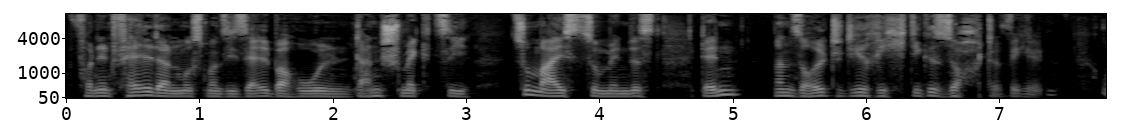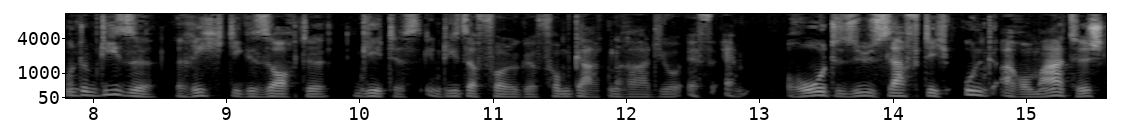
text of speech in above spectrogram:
Von den Feldern muss man sie selber holen, dann schmeckt sie, zumeist zumindest, denn man sollte die richtige Sorte wählen. Und um diese richtige Sorte geht es in dieser Folge vom Gartenradio FM. Rot, süß, saftig und aromatisch,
